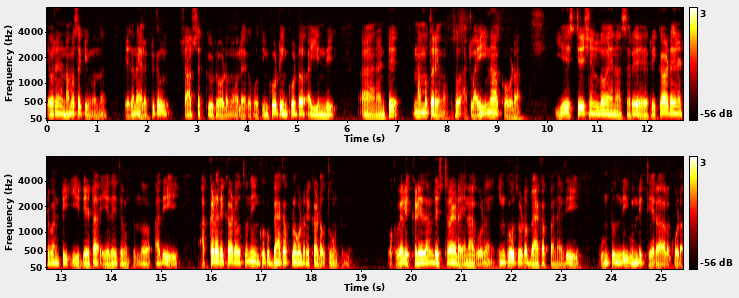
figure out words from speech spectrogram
ఎవరైనా నమ్మసక్యంగా ఉందా? ఏదైనా ఎలక్ట్రికల్ షార్ట్ సర్క్యూట్ అవ్వడమో లేకపోతే ఇంకోటి ఇంకోటో అయ్యింది అని అంటే నమ్ముతారేమో. సో అట్లా అయినా కూడా ఏ స్టేషన్లో అయినా సరే రికార్డ్ అయినటువంటి ఈ డేటా ఏదైతే ఉంటుందో అది అక్కడ రికార్డ్ అవుతుంది ఇంకొక బ్యాకప్లో కూడా రికార్డ్ అవుతూ ఉంటుంది. ఒకవేళ ఇక్కడ ఏదైనా డిస్ట్రాయిడ్ అయినా కూడా ఇంకో చోట బ్యాకప్ అనేది ఉంటుంది ఉండి తీరాలి కూడా.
